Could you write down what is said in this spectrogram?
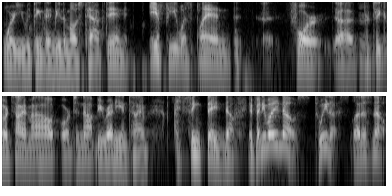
where you would think they'd be the most tapped in if he was planned for a mm-hmm. particular time out or to not be ready in time, I think they'd know. If anybody knows, tweet us, let us know.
